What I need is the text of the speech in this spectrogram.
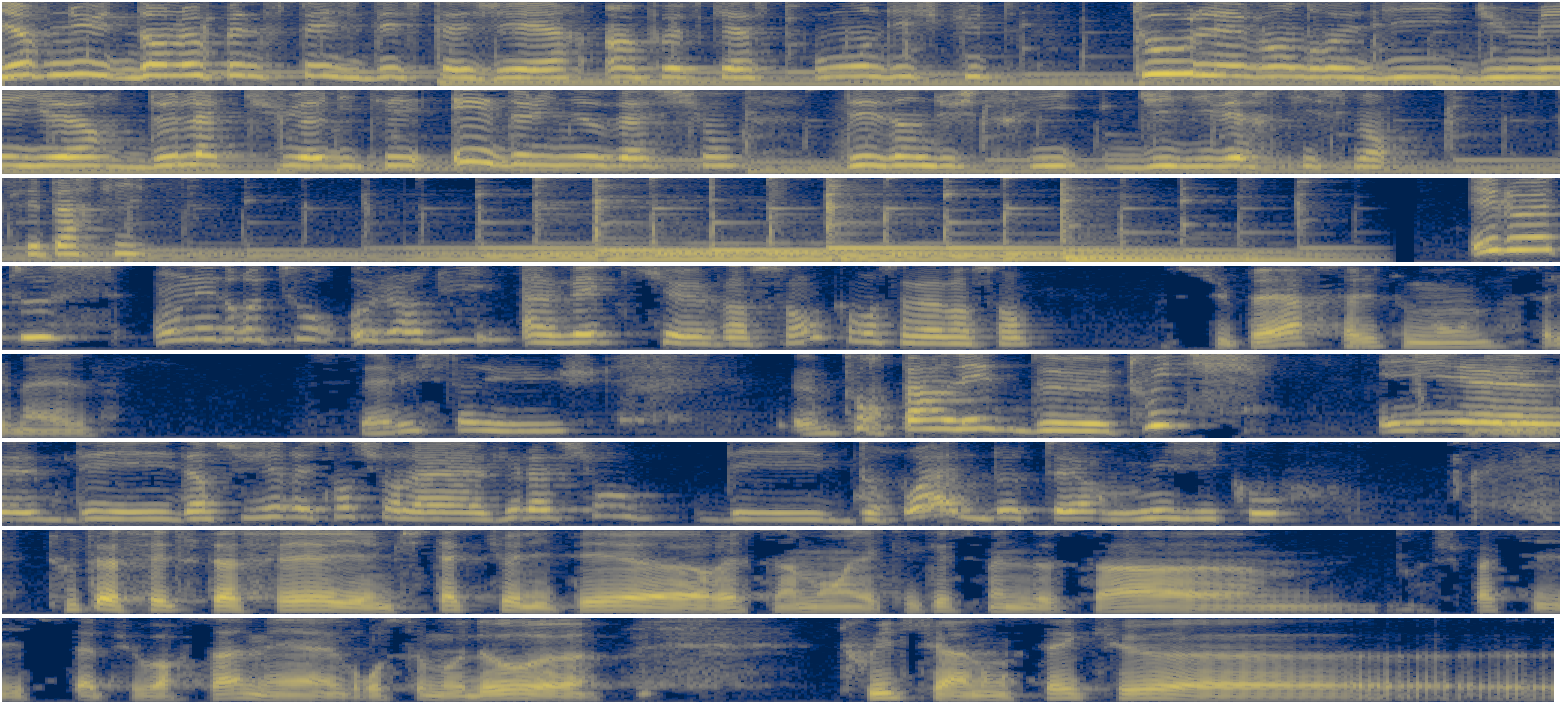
Bienvenue dans l'Open Space des stagiaires, un podcast où on discute tous les vendredis du meilleur de l'actualité et de l'innovation des industries du divertissement. C'est parti Hello à tous, on est de retour aujourd'hui avec euh, Vincent. Comment ça va Vincent? Super, salut tout le monde, salut Maël. Salut, salut. Euh, pour parler de Twitch et euh, d'un sujet récent sur la violation des droits d'auteur musicaux. Tout à fait, tout à fait. Il y a une petite actualité euh, récemment, il y a quelques semaines de ça. euh, je sais pas si, si tu as pu voir ça, mais euh, grosso modo, Twitch a annoncé que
